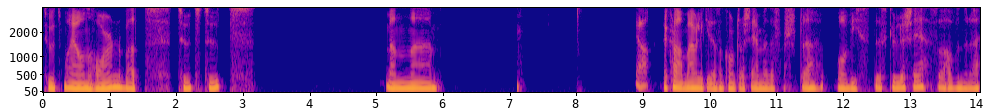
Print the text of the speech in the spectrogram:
toot my own horn, but toot toot. Men uh, ja, reklame er vel ikke det som kommer til å skje med det første, og hvis det skulle skje, så havner det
